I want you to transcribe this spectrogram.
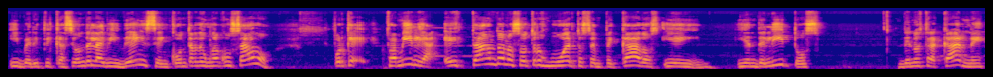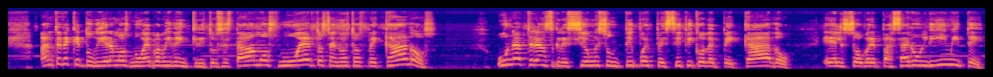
y verificación de la evidencia en contra de un acusado. Porque familia, estando nosotros muertos en pecados y en, delitos, de nuestra carne, antes de que tuviéramos nueva vida en Cristo, estábamos muertos en nuestros pecados. Una transgresión es un tipo específico de pecado, el sobrepasar un límite.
